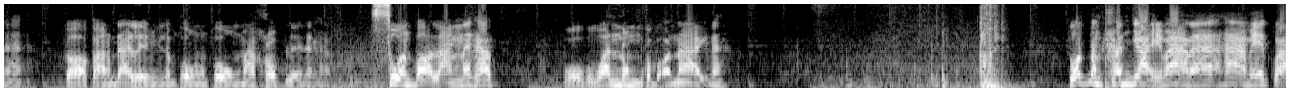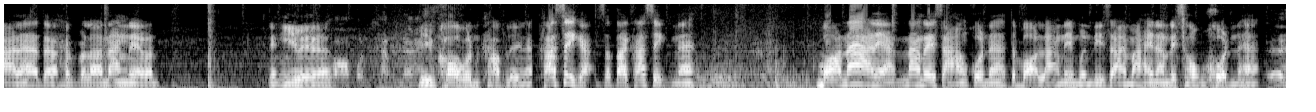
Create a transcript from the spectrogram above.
นะฮะ ก็ฟังได้เลยมีลำโพงลำโพงมาครบเลยนะครับ ส่วนเบาะหลังนะครับโหผมว่านุ่มกว่าเบาะหน้าอีกนะรถมันคันใหญ่มากนะฮะห้าเมตรกว่านะฮะแต่เวลานั่งเนี่ยก็อย่างนี้เลยนะคอคนขับได้บีบคอคนขับเลยนะคลาสสิกอะสไตล์คลาสสิกนะเบาะหน้าเนี่ยนั่งได้สามคนนะแต่เบาะหลังเนี่ยเหมือนดีไซน์มาให้นั่งได้สองคนนะฮะเออ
